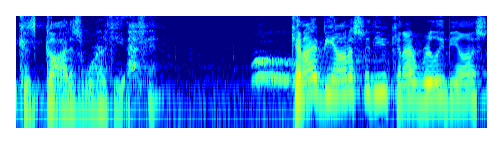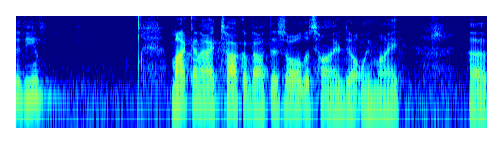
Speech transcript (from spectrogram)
because God is worthy of it. Can I be honest with you? Can I really be honest with you? Mike and I talk about this all the time, don't we, Mike? Um,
